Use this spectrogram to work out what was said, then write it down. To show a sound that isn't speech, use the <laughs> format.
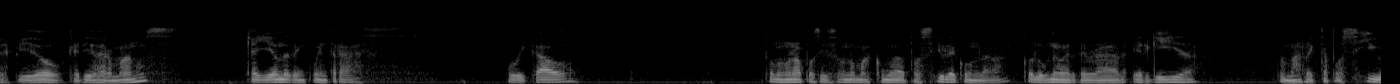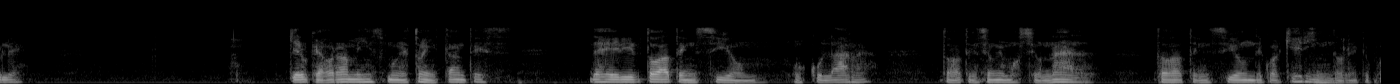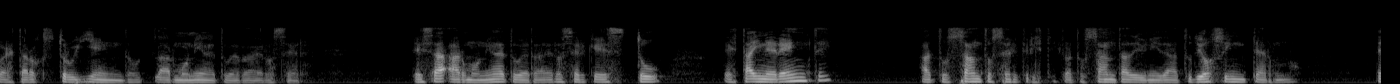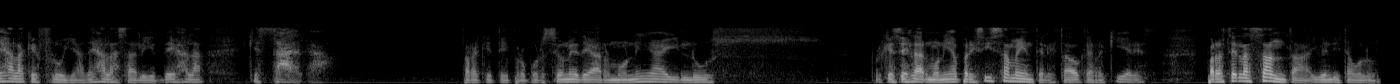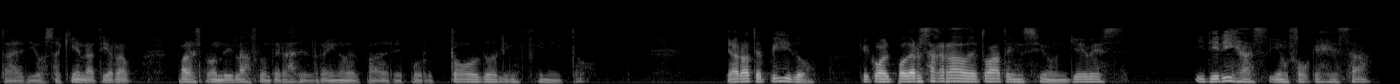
Les pido, queridos hermanos, que allí donde te encuentras ubicado, tomes una posición lo más cómoda posible con la columna vertebral erguida, lo más recta posible. Quiero que ahora mismo, en estos instantes, deje ir toda tensión muscular, toda tensión emocional, toda tensión de cualquier índole que pueda estar obstruyendo la armonía de tu verdadero ser. Esa armonía de tu verdadero ser que es tú, está inherente a tu santo ser crístico, a tu santa divinidad, a tu Dios interno. Déjala que fluya, déjala salir, déjala que salga para que te proporcione de armonía y luz. Porque esa es la armonía precisamente el estado que requieres para hacer la santa y bendita voluntad de Dios aquí en la tierra para expandir las fronteras del reino del Padre por todo el infinito. Y ahora te pido que con el poder sagrado de toda atención lleves y dirijas y enfoques esa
